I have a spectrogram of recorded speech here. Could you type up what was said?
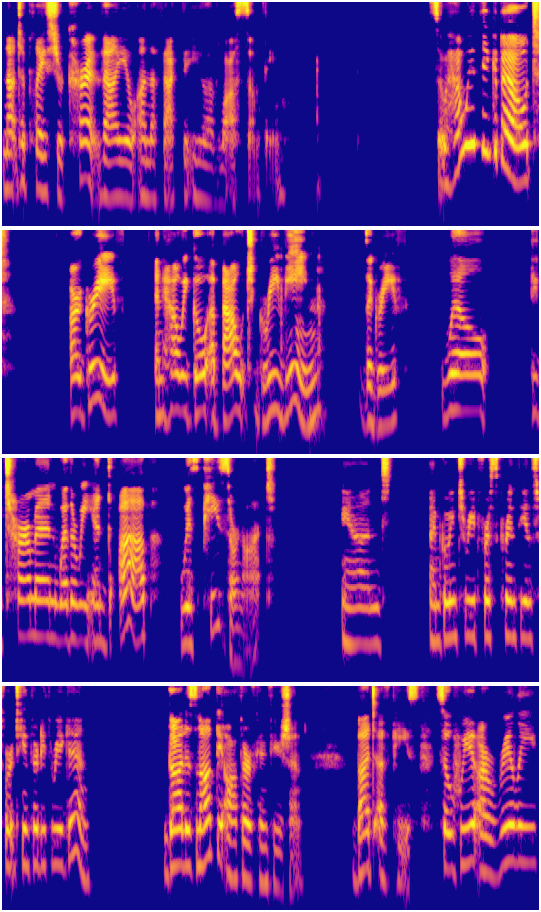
not to place your current value on the fact that you have lost something. So, how we think about our grief and how we go about grieving the grief will determine whether we end up with peace or not. And I'm going to read 1 Corinthians 14:33 again. God is not the author of confusion, but of peace. So if we are really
